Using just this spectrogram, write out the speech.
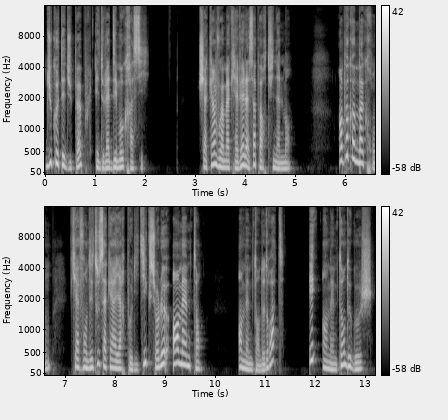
du côté du peuple et de la démocratie. Chacun voit Machiavel à sa porte finalement. Un peu comme Macron, qui a fondé toute sa carrière politique sur le en même temps. En même temps de droite et en même temps de gauche.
